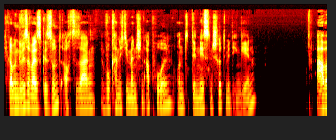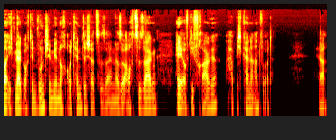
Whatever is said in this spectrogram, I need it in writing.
ich glaube, in gewisser Weise ist es gesund, auch zu sagen, wo kann ich die Menschen abholen und den nächsten Schritt mit ihnen gehen. Aber ich merke auch den Wunsch in mir, noch authentischer zu sein. Also auch zu sagen, hey, auf die Frage habe ich keine Antwort. Ja.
